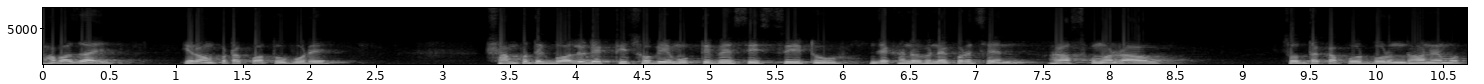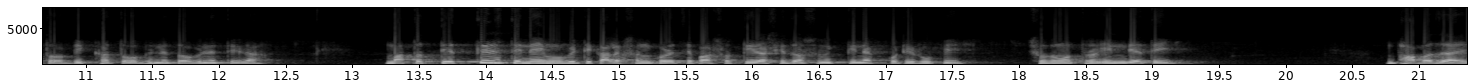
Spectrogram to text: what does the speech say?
ভাবা যায় এর অঙ্কটা কত উপরে? সাম্প্রতিক বলিউড একটি ছবি মুক্তি পেয়েছে স্ত্রী টু, যেখানে অভিনয় করেছেন রাজকুমার রাও, শ্রদ্ধা কাপুর, বরুণ ধওয়ানের মতো বিখ্যাত অভিনেতা অভিনেত্রীরা মাত্র তেত্রিশ দিনে এই মুভিটি কালেকশন করেছে পাঁচশো তিরাশি দশমিক তিন এক কোটি রুপি। শুধুমাত্র ইন্ডিয়াতেই ভাবা যায়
